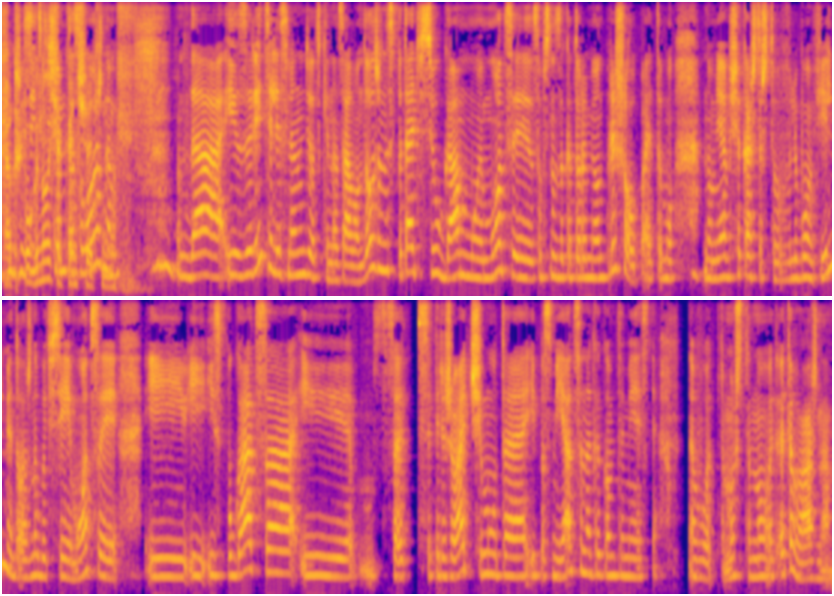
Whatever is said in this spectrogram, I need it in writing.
грузить чем-то сложным. Да, и зритель, если он идет в кинозал, он должен испытать всю гамму эмоций, собственно, за которыми он пришел. Поэтому, ну, мне вообще кажется, что в любом фильме должны быть все эмоции, и, и испугаться, и сопереживать чему-то, и посмеяться на каком-то месте. Вот, потому что, ну, это, это важно.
